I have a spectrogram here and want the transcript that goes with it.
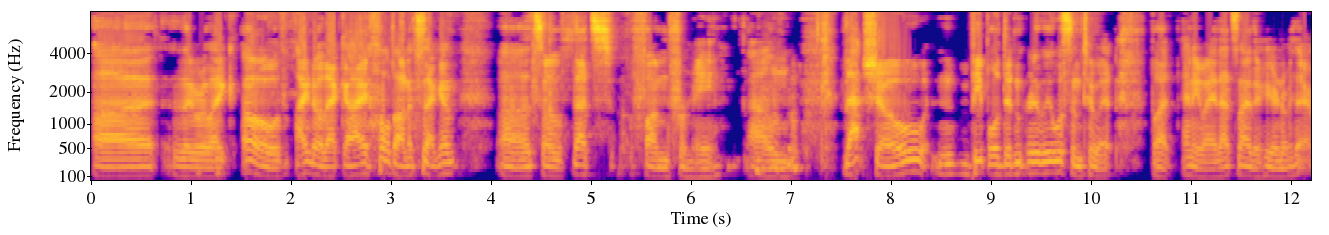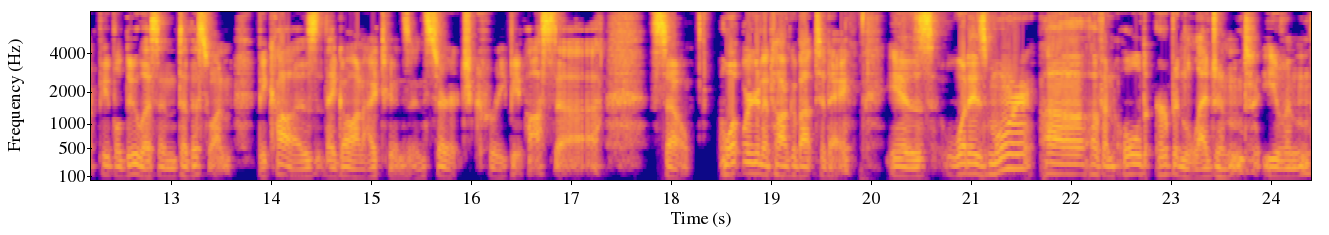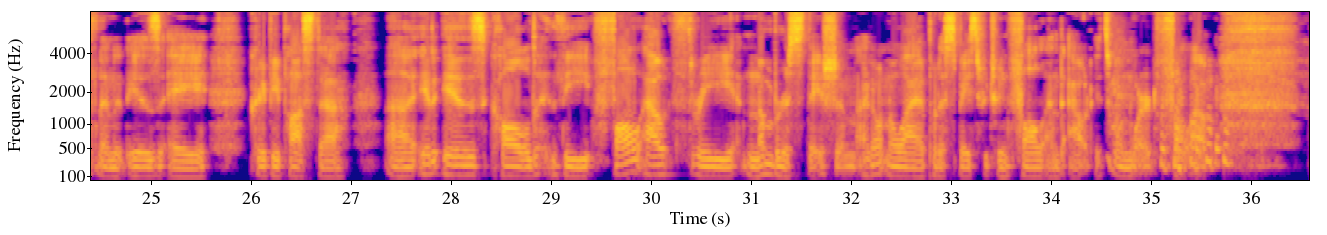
uh, they were like, "Oh, I know that guy. Hold on a second. Uh, so that's fun for me. Um, that show, people didn't really listen to it, but anyway, that's neither here nor there. People do listen to this one because they go on iTunes and search creepy pasta. So what we're going to talk about today is what is more uh, of an old urban legend, even than it is a creepypasta. Uh, it is called the Fallout 3 Number Station. I don't know why I put a space between fall and out. It's one word, Fallout.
